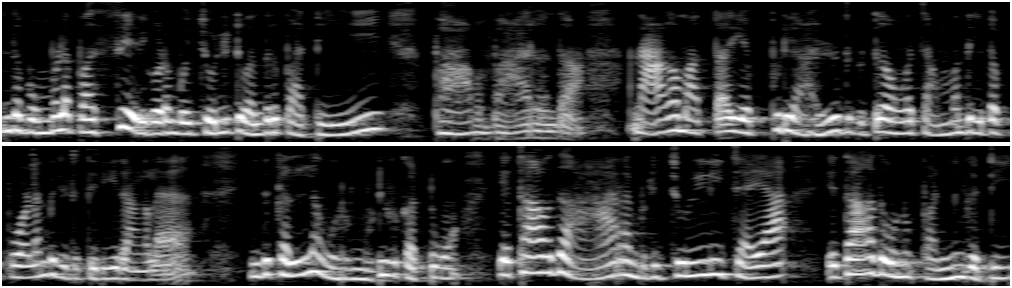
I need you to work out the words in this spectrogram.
இந்த பொம்பளை பஸ் ஏறி கூட போய் சொல்லிட்டு வந்துரு பாட்டி. பாவம் பாருந்தா நாகமாத்தா எப்படி அழுதுகிட்டு அவங்க சம்மந்திக்கிட்ட புலம்பிக்கிட்டு தெரியுறாங்களே. இதுக்கெல்லாம் ஒரு முடிவு கட்டுவோம். ஏதாவது ஆரம்பிடி சொல்லி ஜெயா. ஏதாவது ஒன்று பண்ணுங்கட்டி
